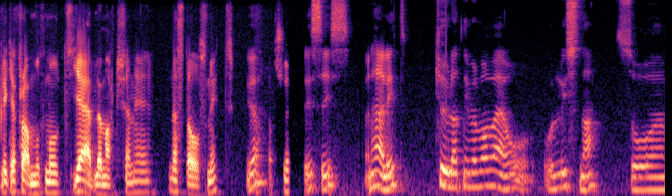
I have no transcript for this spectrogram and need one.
blickar framåt mot Gävle-matchen i nästa avsnitt. Ja, Absolut. precis. Men härligt. Kul att ni vill vara med och, och lyssna. Så eh,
